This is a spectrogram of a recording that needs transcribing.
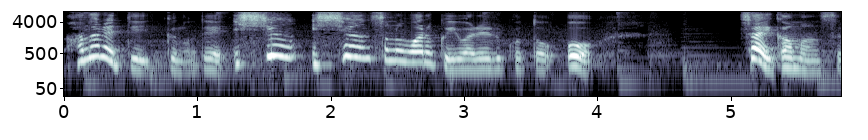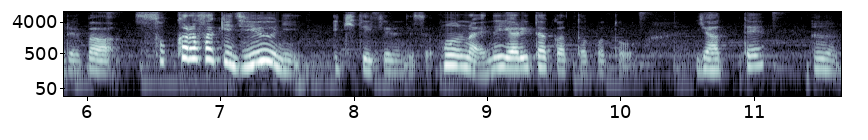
離れていくので一瞬一瞬その悪く言われることをさえ我慢すればそこから先自由に生きていけるんですよ。本来ねやりたかったことをやって、うん、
